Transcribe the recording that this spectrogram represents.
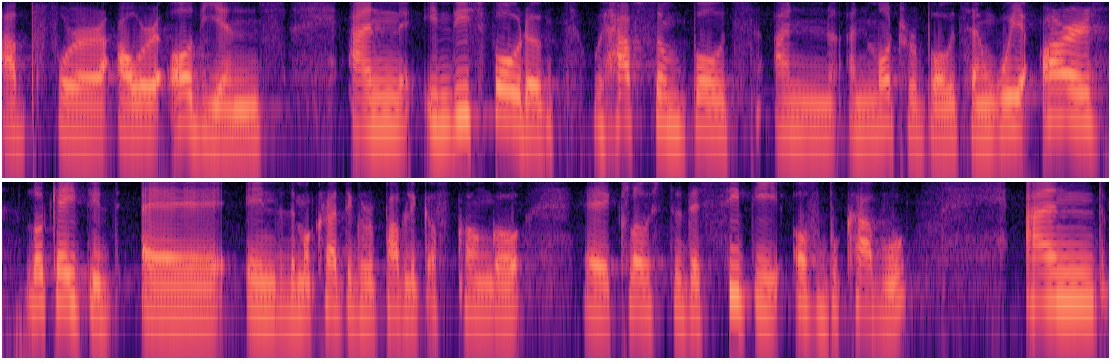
up for our audience. And in this photo, we have some boats and, and motorboats, and we are located uh, in the Democratic Republic of Congo, uh, close to the city of Bukavu. And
